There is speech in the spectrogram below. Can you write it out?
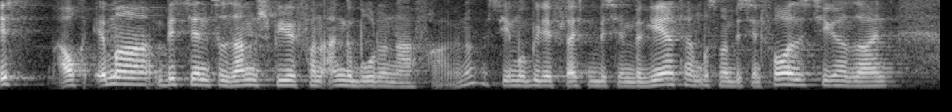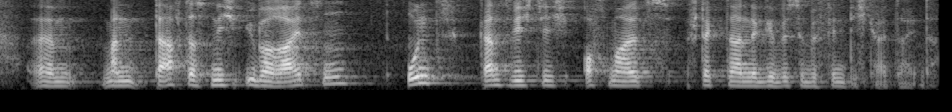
Ist auch immer ein bisschen Zusammenspiel von Angebot und Nachfrage. Ne? Ist die Immobilie vielleicht ein bisschen begehrter, muss man ein bisschen vorsichtiger sein. Ähm, man darf das nicht überreizen und ganz wichtig, oftmals steckt da eine gewisse Befindlichkeit dahinter.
